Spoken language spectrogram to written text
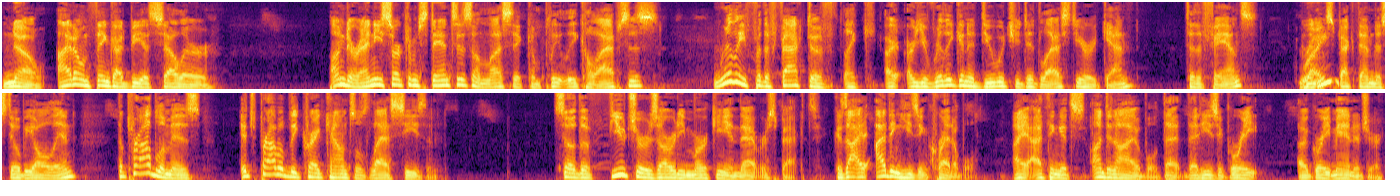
No, I don't think I'd be a seller under any circumstances unless it completely collapses. Really, for the fact of like, are, are you really going to do what you did last year again to the fans? Right. Expect them to still be all in. The problem is, it's probably Craig Counsell's last season. So the future is already murky in that respect. Because I, I think he's incredible. I, I think it's undeniable that, that he's a great a great manager.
